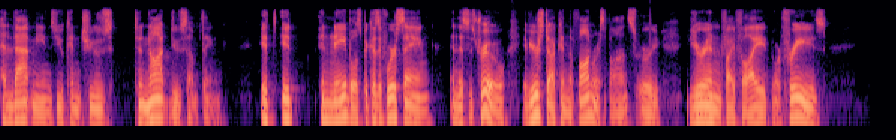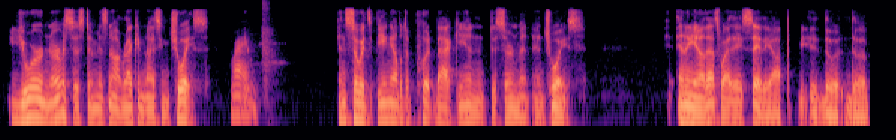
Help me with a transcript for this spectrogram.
And that means you can choose to not do something. It, it enables, because if we're saying, and this is true, if you're stuck in the fawn response or you're in fight, flight, or freeze, your nervous system is not recognizing choice. Right. And so it's being able to put back in discernment and choice. And you know that's why they say the op- the the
